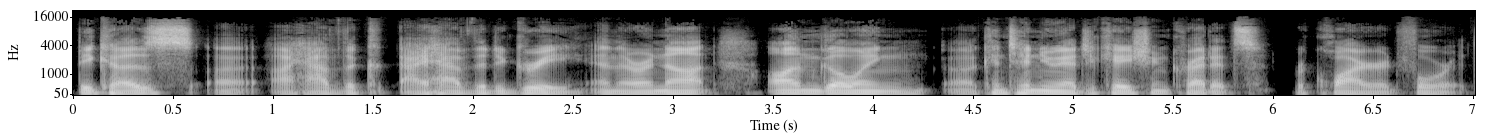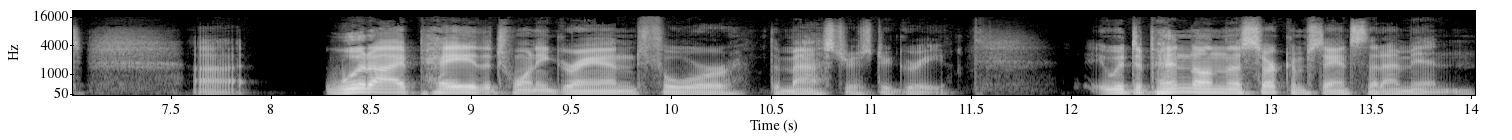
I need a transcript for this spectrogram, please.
because uh, I have the I have the degree, and there are not ongoing uh, continuing education credits required for it. Uh, would I pay the 20 grand for the master's degree? It would depend on the circumstance that I'm in.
